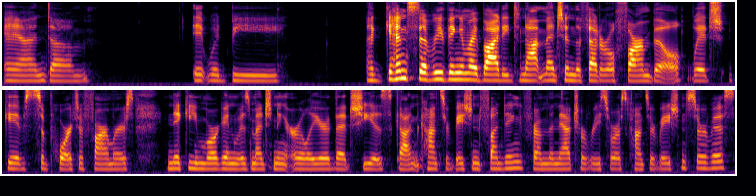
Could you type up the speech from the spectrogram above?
And um, it would be against everything in my body to not mention the federal farm bill, which gives support to farmers. Nikki Morgan was mentioning earlier that she has gotten conservation funding from the Natural Resource Conservation Service,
